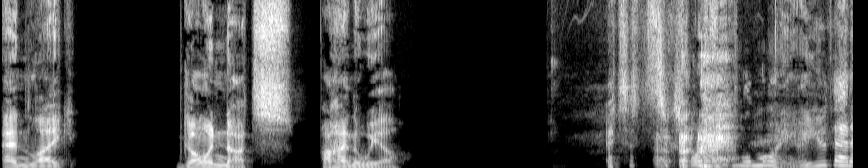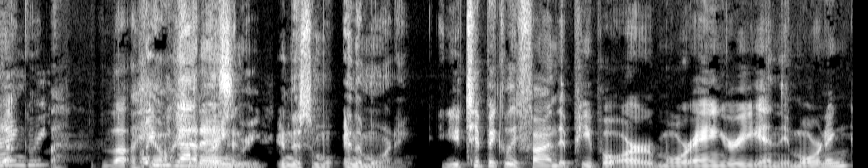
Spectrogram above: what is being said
and like going nuts behind the wheel. It's at six forty in the morning. Are you that angry? Yo, you got listen, angry in this in the morning? You typically find that people are more angry in the morning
